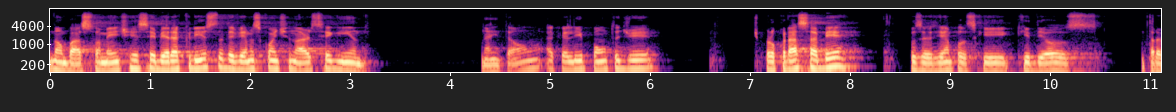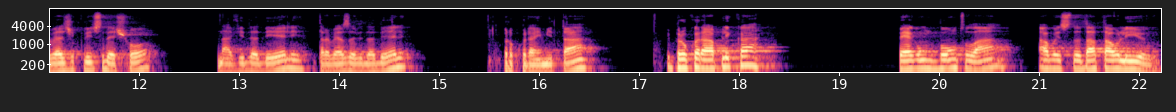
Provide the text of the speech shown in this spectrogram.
Não basta somente receber a Cristo, devemos continuar seguindo. Né? Então, aquele ponto de, de procurar saber os exemplos que, que Deus, através de Cristo, deixou na vida dele, através da vida dele, procurar imitar e procurar aplicar. Pega um ponto lá, ah, vou estudar tal livro.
